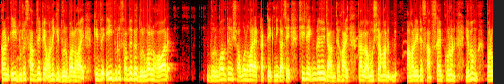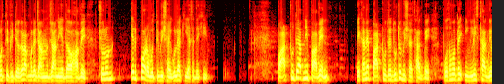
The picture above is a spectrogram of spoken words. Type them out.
কারণ এই দুটো সাবজেক্টে অনেকই দুর্বল হয়। কিন্তু এই দুটো সাবজেক্টে দুর্বল হওয়ার, দুর্বল থেকে সবল হওয়ার একটা টেকনিক আছে। সেই টেকনিকটা যদি জানতে হয়, তাহলে অবশ্যই আমার আমার এটা সাবস্ক্রাইব করুন এবং পরবর্তী ভিডিওগুলো আপনাকে জানিয়ে দেওয়া হবে। চলুন, এর পরবর্তী বিষয়গুলো কী আছে দেখি। পার্ট টুতে আপনি পাবেন, এখানে পার্ট টুতে দুটো বিষয় থাকবে। প্রথমত ইংলিশ থাকবে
